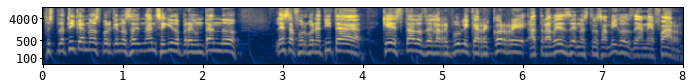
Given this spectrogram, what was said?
pues platícanos porque nos han, han seguido preguntando esa furgonetita, ¿qué estados de la República recorre a través de nuestros amigos de ANEFAR?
